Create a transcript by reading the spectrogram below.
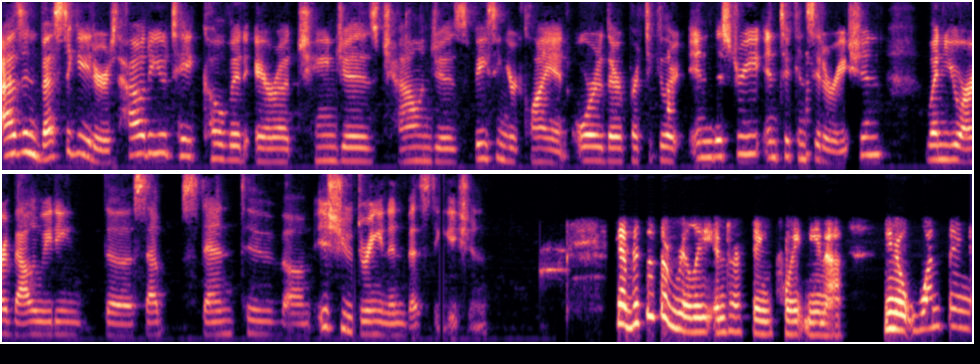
as investigators, how do you take COVID era changes, challenges facing your client or their particular industry into consideration when you are evaluating the substantive um, issue during an investigation? Yeah, this is a really interesting point, Nina. You know, one thing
